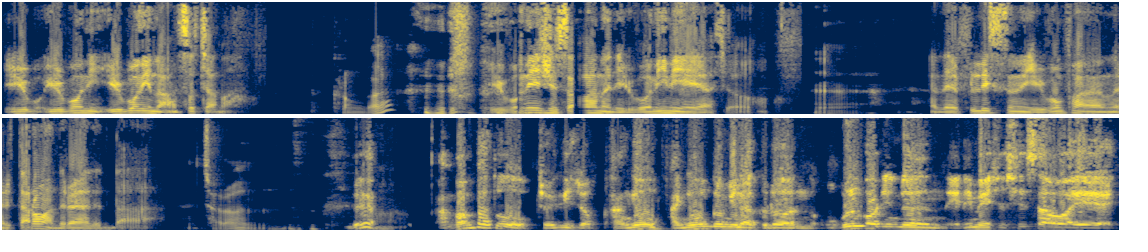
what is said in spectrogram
일본, 일본이, 일본인은 안 썼잖아. 그런가? 일본인 실사화는 일본인이 해야죠. 아, 넷플릭스는 일본판을 따로 만들어야 된다. 저런 네. 암만 봐도 저기 저 강연 강연금이나 그런 오글거리는 애니메이션 실사화의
